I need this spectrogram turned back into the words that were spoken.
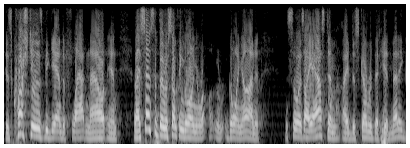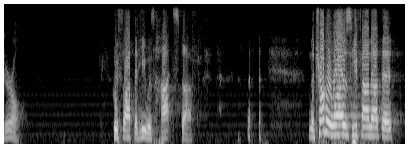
his questions began to flatten out. And, and I sensed that there was something going, going on. And, and so as I asked him, I discovered that he had met a girl who thought that he was hot stuff. the trouble was, he found out that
